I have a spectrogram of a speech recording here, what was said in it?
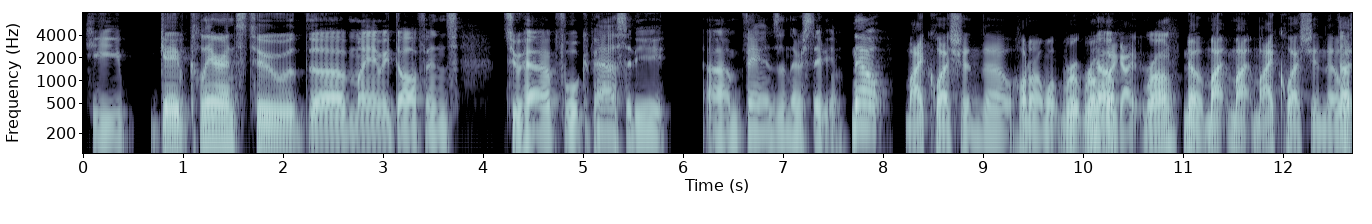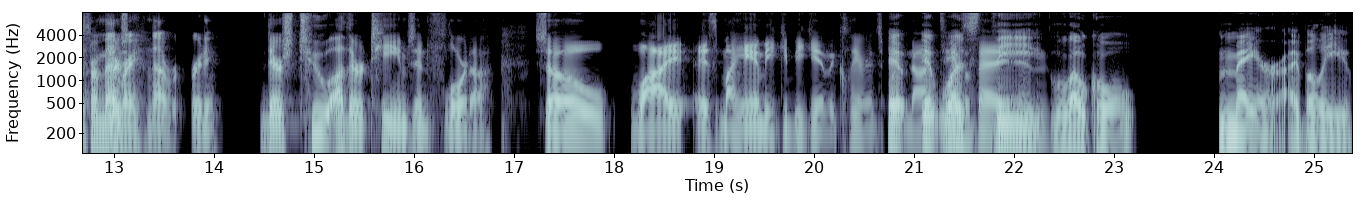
he gave clearance to the Miami Dolphins to have full capacity um, fans in their stadium. Now, my question though, hold on, real, real no, quick. I, wrong. No, my my my question though. That's from memory, not reading. There's two other teams in Florida, so why is Miami be given clearance but it, not it Tampa was Bay the and... local mayor, I believe.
